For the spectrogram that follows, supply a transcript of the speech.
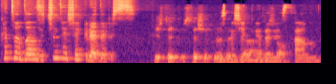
Katıldığınız için teşekkür ederiz. Biz, te- biz teşekkür ederiz. teşekkür Hanım. Sağ ederiz. olun. Sağ olun.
